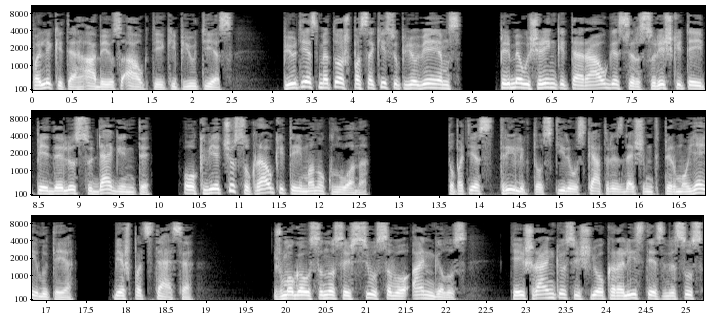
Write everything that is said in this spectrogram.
Palikite abiejus aukti iki pjūties. Pjūties metu aš pasakysiu pjovėjams, pirmiau išrinkite raugės ir suriškite į pėdelius sudeginti, o kviečius sukraukite į mano kluoną. To paties 13 skyriaus 41 eilutėje viešpats tęsė. Žmogaus sunus išsiūs savo angelus, tie išrankius iš jo karalystės visus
